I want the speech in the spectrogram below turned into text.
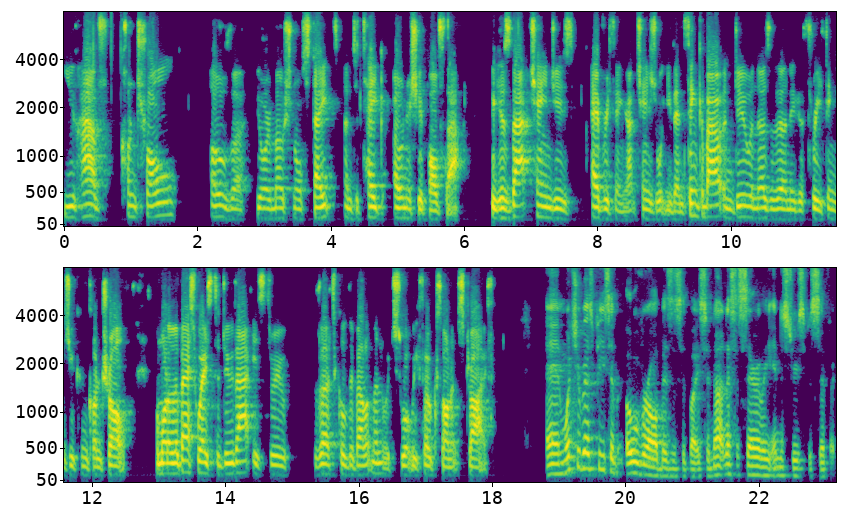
you have control over your emotional state and to take ownership of that, because that changes everything. That changes what you then think about and do, and those are only the three things you can control. And one of the best ways to do that is through vertical development, which is what we focus on at Strive. And what's your best piece of overall business advice, so not necessarily industry specific?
